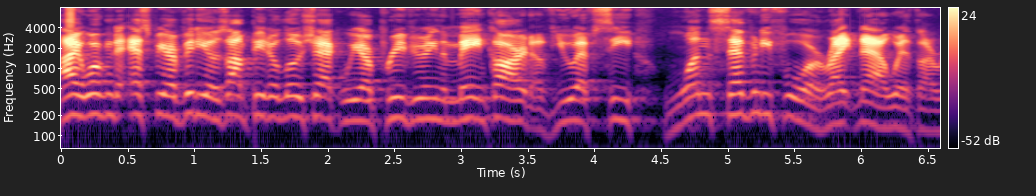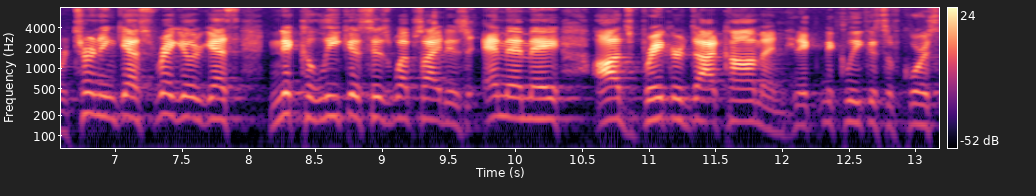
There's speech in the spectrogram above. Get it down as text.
Hi, welcome to SBR Videos. I'm Peter Loshak. We are previewing the main card of UFC 174 right now with our returning guest, regular guest, Nick Kalikas. His website is MMAOddsBreaker.com. And Nick, Nick Kalikas, of course,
